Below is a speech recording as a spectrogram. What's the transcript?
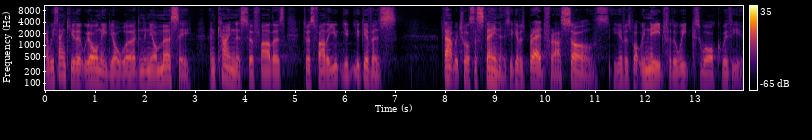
uh, we thank you that we all need your word and in your mercy and kindness to fathers, to us, Father, you, you, you give us that which will sustain us. You give us bread for our souls. You give us what we need for the week's walk with you.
